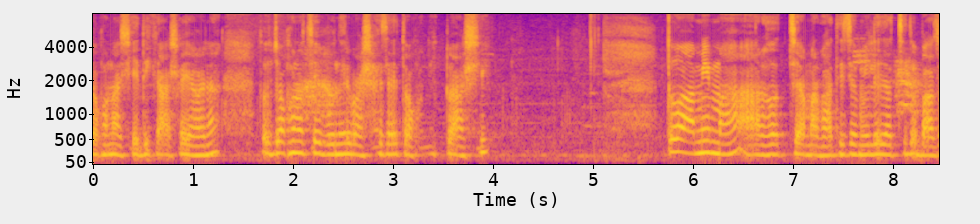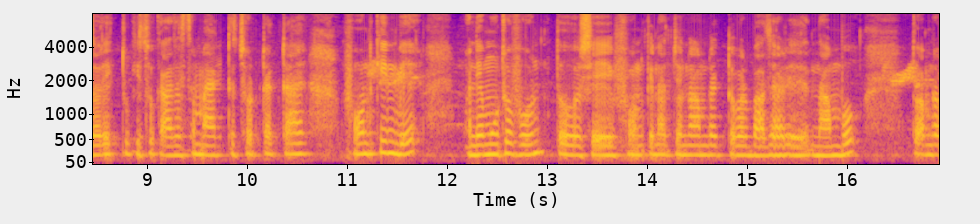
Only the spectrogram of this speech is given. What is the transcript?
যখন আসি, এদিকে আসাই হয় না। তো যখন হচ্ছে বোনের বাসায় যাই, তখন একটু আসি। তো আমি, মা আর হচ্ছে আমার ভাতিজা মিলে যাচ্ছে। তো বাজারে একটু কিছু কাজ আছে। মা একটা ছোট্ট একটা ফোন কিনবে মানে মুঠো ফোন। তো সেই ফোন কেনার জন্য আমরা একটু আবার বাজারে নামবো। তো আমরা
